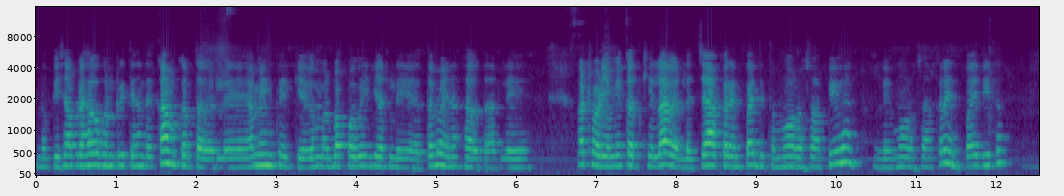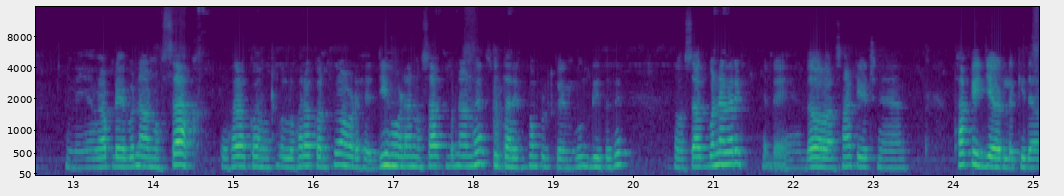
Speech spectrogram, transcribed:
તો કીસ આપણે હવન રીતે હંધે કામ કરતા હોય એટલે અમે એમ કહી કે અમારા બાપા વહી ગયા એટલે તમે નથી આવતા એટલે અઠવાડિયામાં એકાદ ખેલ આવે એટલે ચા કરીને પાઈ દીધો, મોરો ચા પીવે ને એટલે મોરો ચા કરીને પાઈ દીધો. અને હવે આપણે બનાવવાનું શાક. તો હરાકન, ઓલું હરાકન શું આવડે છે? જીહોડાનું શાક બનાવવાનું છે, સુધારીને કમ્પ્લીટ કરીને મૂકી દીધું છે. તો શાક બનાવી એટલે દવા છાંટી છે થાકી ગયા એટલે કીધા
